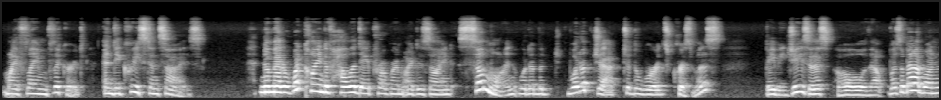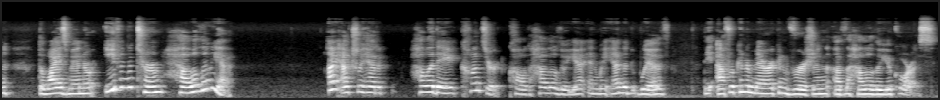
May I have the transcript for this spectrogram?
My flame flickered and decreased in size. No matter what kind of holiday program I designed, someone would, ob- would object to the words Christmas, baby Jesus, oh, that was a bad one, the wise men, or even the term hallelujah. I actually had a holiday concert called Hallelujah, and we ended with the African American version of the Hallelujah chorus.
